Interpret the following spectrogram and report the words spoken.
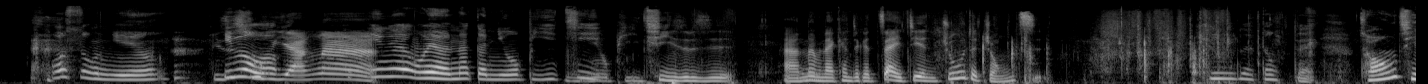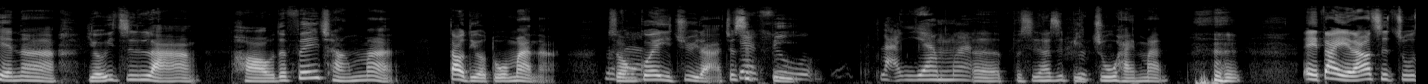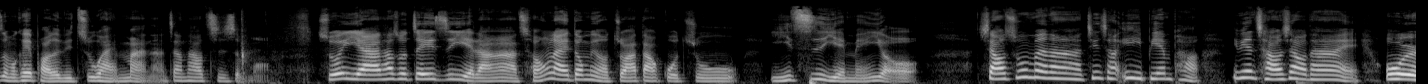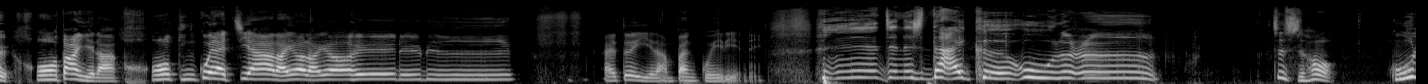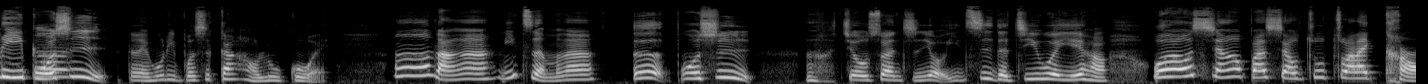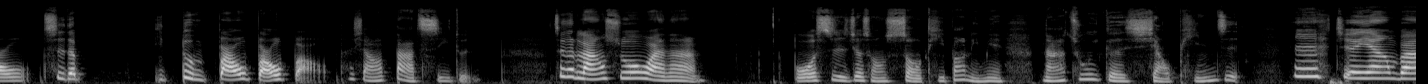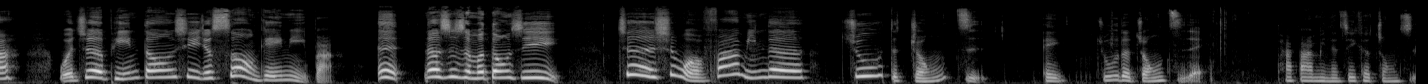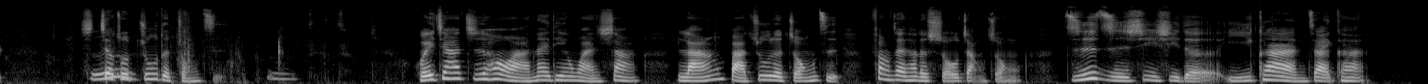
我属牛，因为我属羊啦，因为我有那个牛脾气牛。脾气是不是？好，那我们来看这个再见猪的种子。猪的洞，对，从前呐、有一只狼，跑得非常慢，到底有多慢啊？总归一句啦，就是比速懒一样慢。呃，不是，它是比猪还慢。哎、大野狼要吃猪，怎么可以跑得比猪还慢啊？这样它要吃什么？所以啊，他说这一只野狼啊，从来都没有抓到过猪，一次也没有。小猪们啊，经常一边跑一边嘲笑他、哎，喂，哦，大野狼，哦，紧过来家，来呀、来呀、还对野狼扮鬼脸呢、真的是太可恶了。这时候，狐狸博士，对，狐狸博士刚好路过，哎，啊，狼啊，你怎么啦？呃，博士，呃，就算只有一次的机会也好，我好想要把小猪抓来烤，吃的一顿饱饱饱。他想要大吃一顿。这个狼说完啊，博士就从手提包里面拿出一个小瓶子，嗯，这样吧，我这瓶东西就送给你吧。嗯，那是什么东西？这是我发明的猪的种子。哎，猪的种子，哎，他发明的这颗种子是叫做猪的种子。嗯回家之后啊，那天晚上，狼把猪的种子放在他的手掌中，仔仔细细的一看再看，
